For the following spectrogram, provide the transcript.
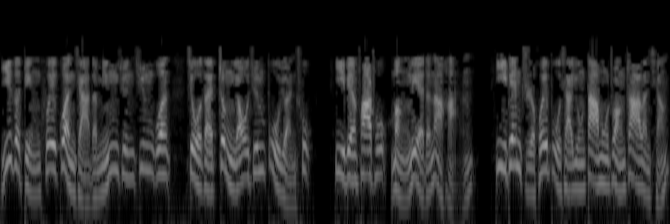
一个顶盔贯甲的明军军官就在郑尧军不远处，一边发出猛烈的呐喊，一边指挥部下用大木桩栅栏墙。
